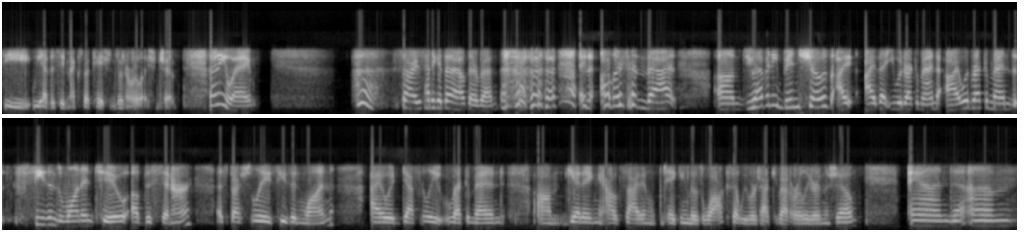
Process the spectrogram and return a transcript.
see we have the same expectations in a relationship. Anyway, sorry, I just had to get that out there, Ben. and other than that, um, do you have any binge shows I, I that you would recommend? I would recommend seasons one and two of The Sinner, especially season one. I would definitely recommend um, getting outside and taking those walks that we were talking about earlier in the show. And um,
